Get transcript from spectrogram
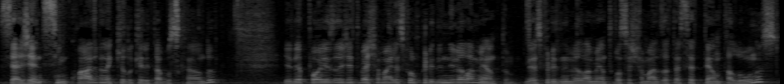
se a gente se enquadra naquilo que ele está buscando. E depois a gente vai chamar eles para um período de nivelamento. Nesse período de nivelamento vão ser chamados até 70 alunos.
